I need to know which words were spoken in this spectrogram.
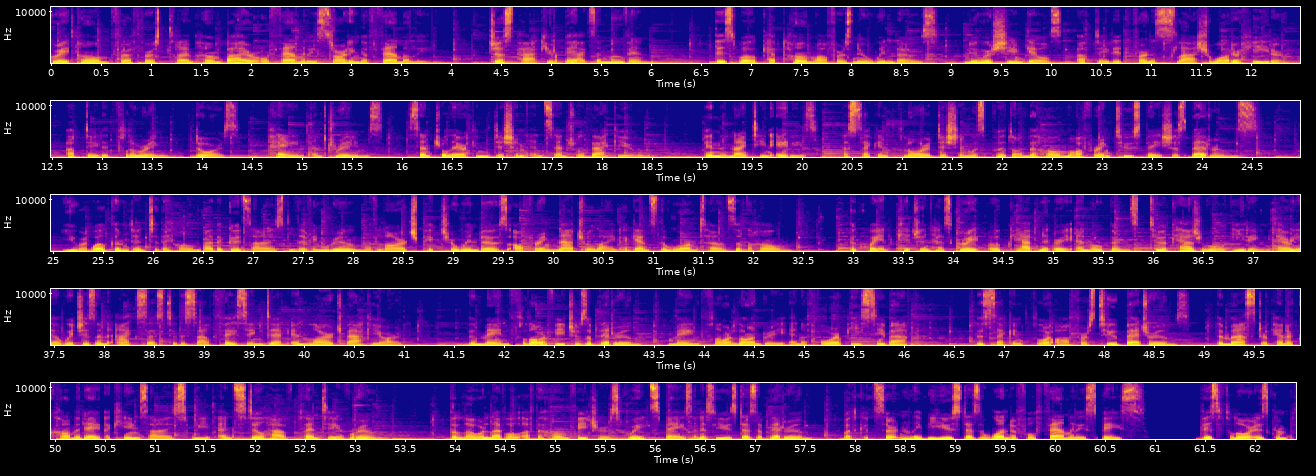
Great home for a first-time home buyer or family starting a family. Just pack your bags and move in. This well-kept home offers new windows, newer shingles, updated furnace slash water heater, updated flooring, doors, paint and trims, central air condition and central vacuum. In the 1980s, a second floor addition was put on the home offering two spacious bedrooms. You are welcomed into the home by the good-sized living room with large picture windows offering natural light against the warm tones of the home. The quaint kitchen has great oak cabinetry and opens to a casual eating area which is an access to the south-facing deck and large backyard. The main floor features a bedroom, main floor laundry and a four-piece bath. The second floor offers two bedrooms, the master can accommodate a king-size suite and still have plenty of room. The lower level of the home features great space and is used as a bedroom, but could certainly be used as a wonderful family space. This floor is complete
